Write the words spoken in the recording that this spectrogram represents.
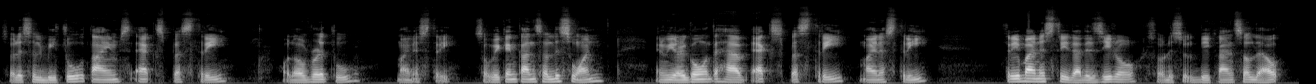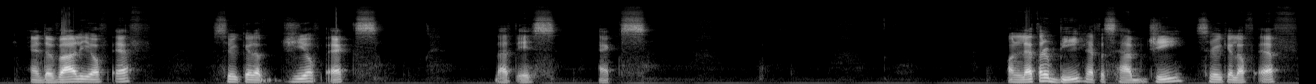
So this will be 2 times x plus 3 all over 2 minus 3. So we can cancel this one and we are going to have x plus 3 minus 3 3 minus 3 that is 0 so this will be cancelled out and the value of f circle of g of x that is x on letter b let us have g circle of f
